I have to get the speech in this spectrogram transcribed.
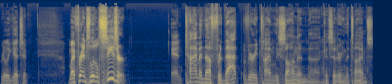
really gets you. My friends, Little Caesar, and Time Enough for That, a very timely song, and uh, considering the times,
